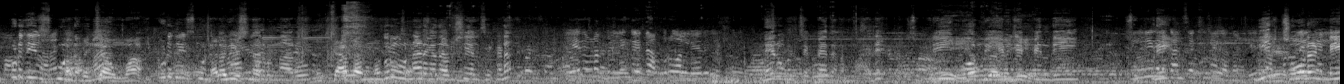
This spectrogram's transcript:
ఇప్పుడు తీసుకుంటామ్మా. ఇప్పుడు తీసుకోండి. కమిషనర్ ఉన్నారు. అందరూ ఉన్నారు కదా అఫీషియల్స్ ఇక్కడ. బిల్డింగ్ అయితే అప్రూవల్ లేదు నేను ఒకటి చెప్పేదనమ్మా అదే సుప్రీం కోర్టు ఏం చెప్పింది? మీరు చూడండి.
